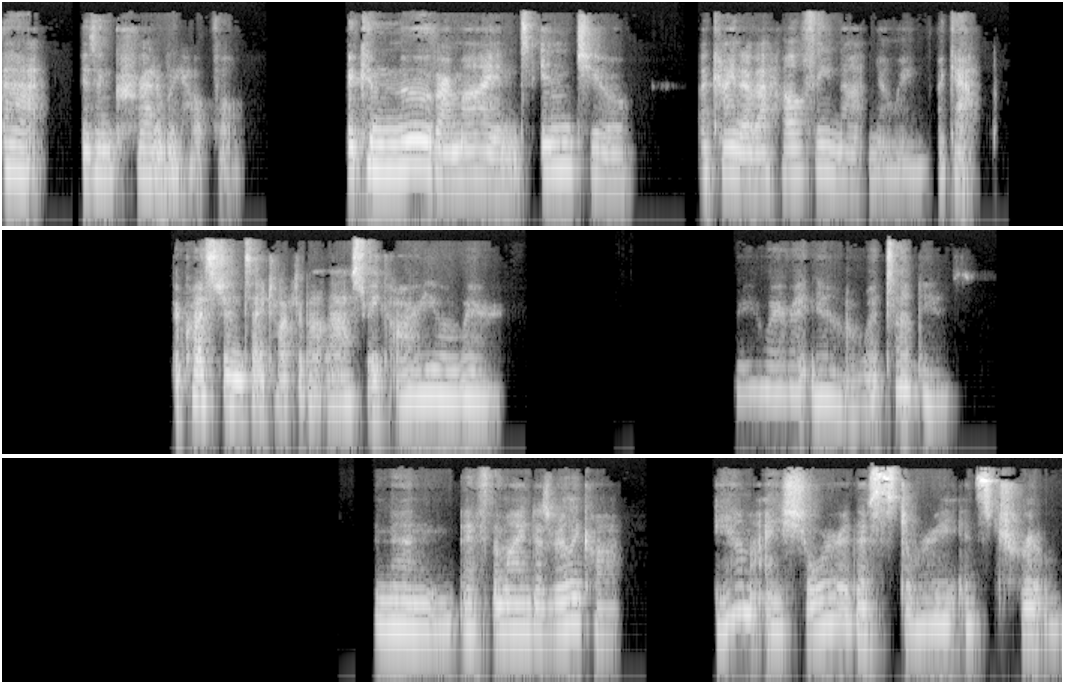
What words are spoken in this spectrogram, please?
That is incredibly helpful. It can move our minds into a kind of a healthy not knowing, a gap the questions I talked about last week. Are you aware? Are you aware right now? What's obvious? And then, if the mind is really caught, am I sure this story is true?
